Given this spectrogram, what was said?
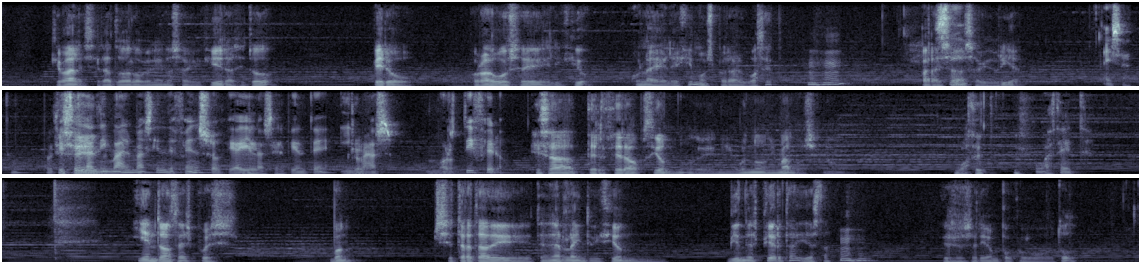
que vale, será todo lo venenosa que quieras y todo, pero por algo se eligió o la elegimos para el guacet, para esa sabiduría. Exacto. Porque Que es el animal más indefenso que hay en la serpiente y Claro. más mortífero. Esa tercera opción, ¿no? De ni bueno ni malo, sino guacet. Wacet. Y entonces, pues, bueno, se trata de tener la intuición bien despierta y ya está. Eso sería un poco todo.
